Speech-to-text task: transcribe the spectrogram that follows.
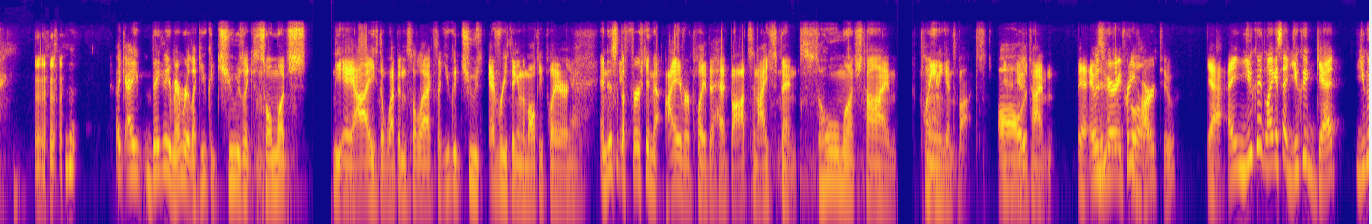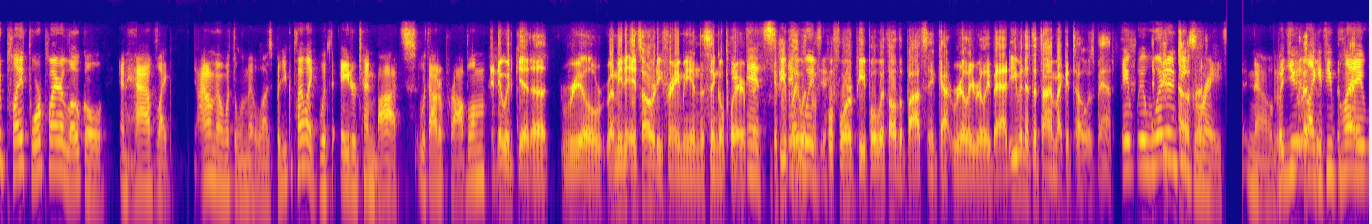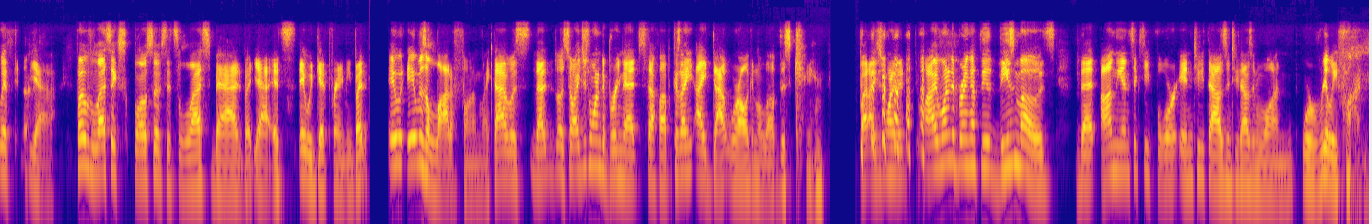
Like I vaguely remember, like you could choose like so much the AIs, the weapon selects, like you could choose everything in the multiplayer. Yeah. And this is the first game that I ever played that had bots, and I spent so much time playing Yeah. against bots Yeah, all it- the time. Yeah, it was Didn't very pretty cool. hard too. Yeah, and you could, like I said, you could get, you could play four player local and have like, I don't know what the limit was, but you could play like with eight or ten bots without a problem. and it would get a real. I mean, it's already framey in the single player. but It's- if you play with would- four people with all the bots, it got really, really bad. Even at the time, I could tell it was bad. It it wouldn't be great, no. But you like if you play with yeah, play with less explosives, it's less bad. But yeah, it's it would get framing, but. It, it was a lot of fun. Like that was that. So I just wanted to bring that stuff up because I, I doubt we're all gonna love this game. But I just wanted to, I wanted to bring up the, these modes that on the N64 in 2000 2001 were really fun.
